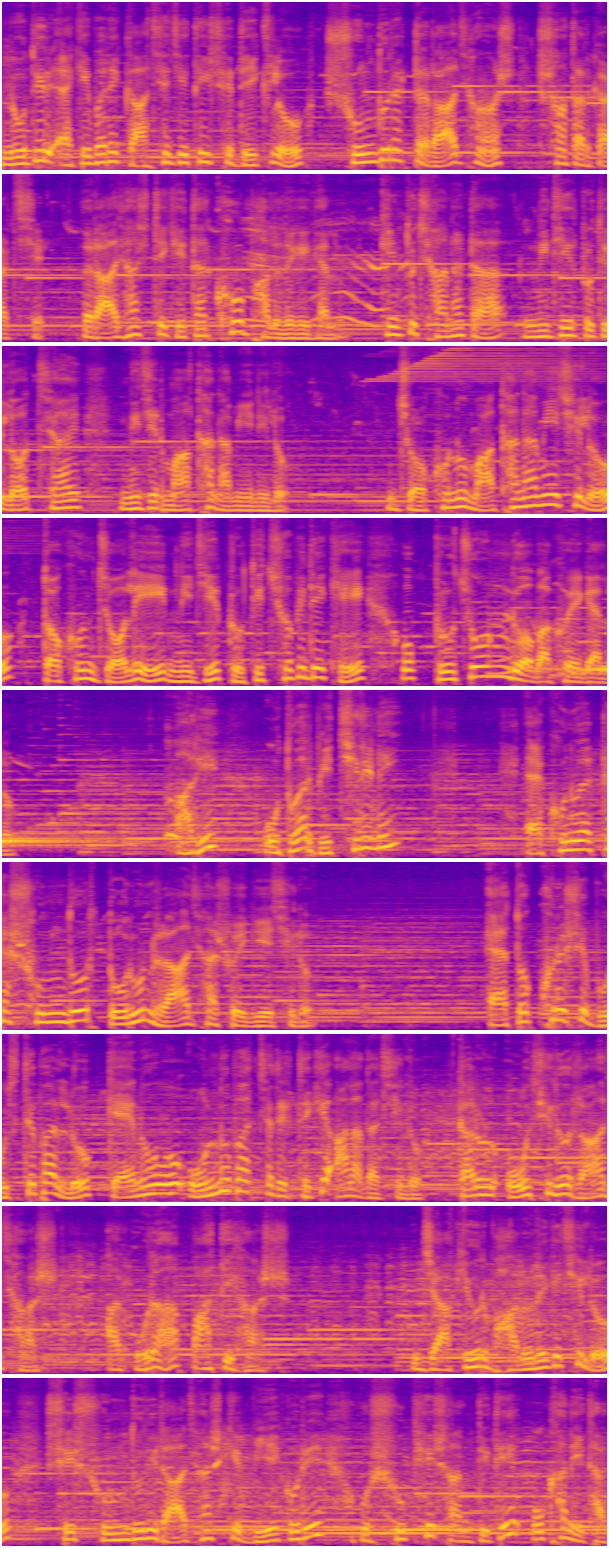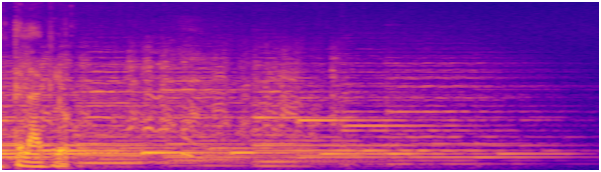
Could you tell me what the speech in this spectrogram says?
নদীর একেবারে কাছে যেতেই সে দেখল সুন্দর একটা রাজহাঁস সাঁতার কাটছে। রাজহাঁসটিকে তার খুব ভালো লেগে গেল। কিন্তু ছানাটা নিজের প্রতি লজ্জায় নিজের মাথা নামিয়ে নিল। যখনও মাথা নামিয়েছিল, তখন জলে নিজের প্রতিচ্ছবি দেখে ও প্রচণ্ড অবাক হয়ে গেল। আরে, ও তো আর বিচ্ছিরি নেই। এখনও একটা সুন্দর তরুণ রাজহাঁস হয়ে গিয়েছিল। এতক্ষণে সে বুঝতে পারল কেন ও অন্য বাচ্চাদের থেকে আলাদা ছিল। কারণ ও ছিল রাজহাঁস আর ওরা পাতিহাঁস। যাকে ওর ভালো লেগেছিল, সে সুন্দরী রাজহাঁসকে বিয়ে করে ও সুখে শান্তিতে ওখানেই থাকতে লাগল।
